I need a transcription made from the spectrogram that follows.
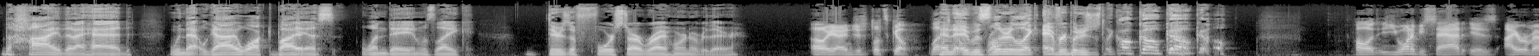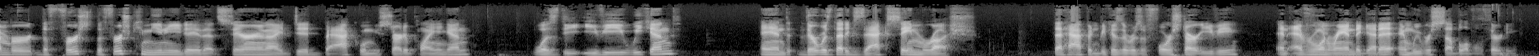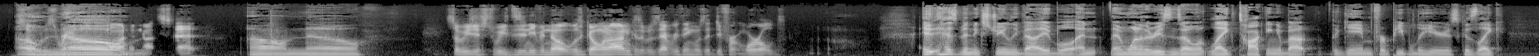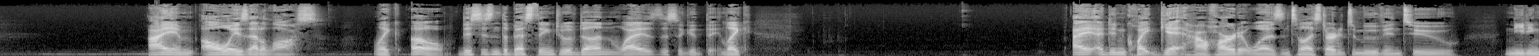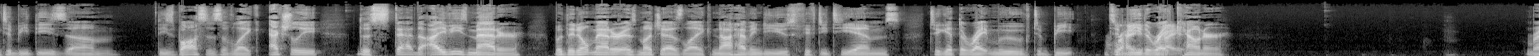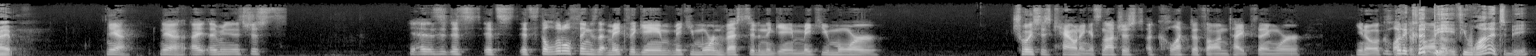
the high that I had when that guy walked by us one day and was like, "There's a four star Rhyhorn over there," oh yeah and just let's go let's and go. it was literally like everybody was just like, "Oh, go, go, go!" Oh, you want to be sad? Is I remember the first the first community day that Sarah and I did back when we started playing again was the Eevee weekend, and there was that exact same rush that happened because there was a four star Eevee, and everyone ran to get it, and we were sub level thirty. So Oh, it was no. spawned and not set. Oh no. So we just we didn't even know what was going on because it was everything was a different world. it has been extremely valuable and and one of the reasons I like talking about the game for people to hear is because like I am always at a loss. Like, oh, this isn't the best thing to have done. Why is this a good thing? Like, I I didn't quite get how hard it was until I started to move into needing to beat these um these bosses of like actually the stat the IVs matter, but they don't matter as much as like not having to use 50 TMs to get the right move to beat to be the right, right. counter. Right? Yeah, yeah. I, I mean, it's just, yeah, it's, it's it's it's the little things that make the game make you more invested in the game, make you more choices counting. It's not just a collectathon type thing where, you know, a collectathon. But it could be of- if you want it to be.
